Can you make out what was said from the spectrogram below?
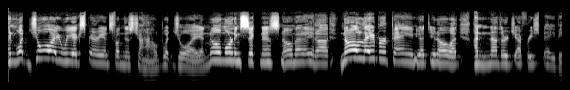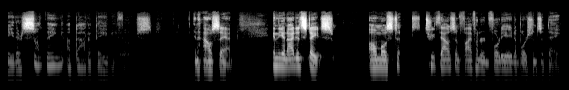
And what joy we experience from this child. What joy. And no morning sickness, no, you know, no labor pain. Yet, you know what? Another Jeffreys baby. There's something about a baby, folks. And how sad. In the United States, almost 2,548 abortions a day.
